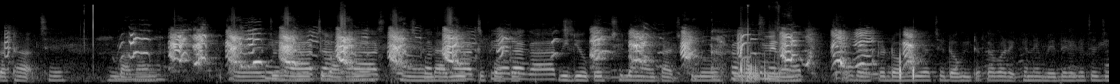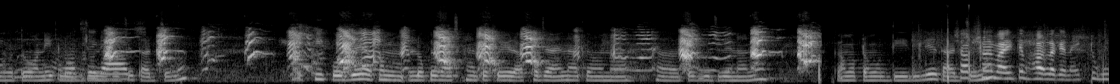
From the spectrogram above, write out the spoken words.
কাঠা আছে বাগান। ওই জন্য আমি একটু বাগানে গাছ, আহ, তেজপাতা দাঁড়িয়ে একটু ফটো ভিডিও করছিলাম আর গাছগুলো ওদের একটা ডগি আছে ডগিটাকে আবার এখানে বেঁধে রেখেছে যেহেতু অনেক লোকজন এসেছে তার জন্য। কি করবে? এখন লোকের মাঝখানে তো পেয়ে রাখা যায় না কেননা তো বুঝবে না না। কামড় টামড় দিয়ে দিলে তার জন্য। বাড়িতে ভালো লাগে না একটু আমি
